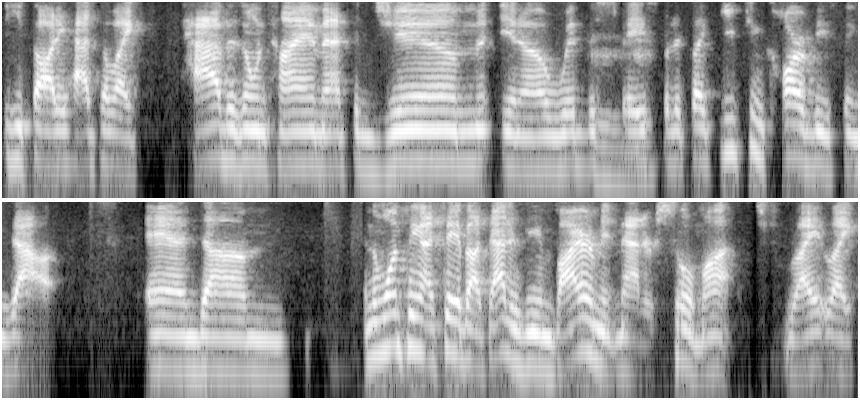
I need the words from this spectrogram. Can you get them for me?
he thought he had to like have his own time at the gym, you know, with the mm-hmm. space. But it's like you can carve these things out. And um, and the one thing I say about that is the environment matters so much, right? Like,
